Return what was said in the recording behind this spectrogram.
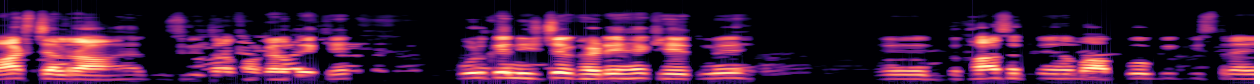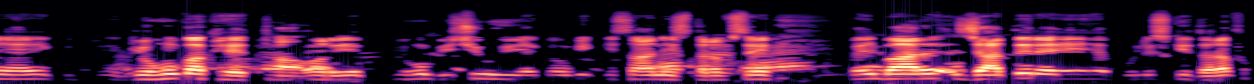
पाठ चल रहा है, दूसरी तरफ़ अगर देखें, पुल के नीचे खड़े हैं खेत में। दिखा सकते हैं हम आपको कि किस तरह यह गेहूँ का खेत था और ये गेहूँ बिछी हुई है क्योंकि किसान इस तरफ़ से कई बार जाते रहे हैं पुलिस की तरफ़।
